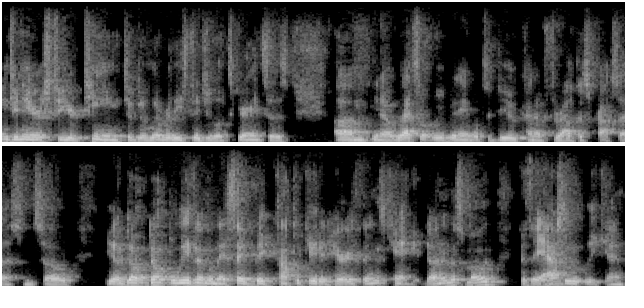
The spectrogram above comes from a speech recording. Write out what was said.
engineers to your team to deliver these digital experiences, um, you know, that's what we've been able to do kind of throughout this process. And so, you know, don't don't believe them when they say big, complicated, hairy things can't get done in this mode because they yeah. absolutely can.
